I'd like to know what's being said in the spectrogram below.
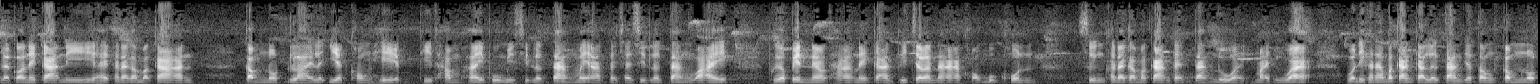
และก็ในการนี้ให้คณะกรรมการกำหนดรายละเอียดของเหตุที่ทำให้ผู้มีสิทธิเลือกตั้ง ไม่อาจไปใช้สิทธิเลือกตั้งไว้ เพื่อเป็นแนวทางในการพิจารณาของบุคคล ซึ่งคณะกรรมการแต่งตั้งด้วย หมายถึงว่า วันนี้คณะกรรมการการเลือกตั้งจะต้องกำหนด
